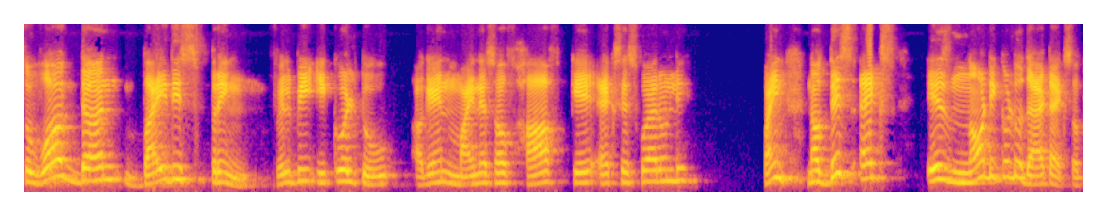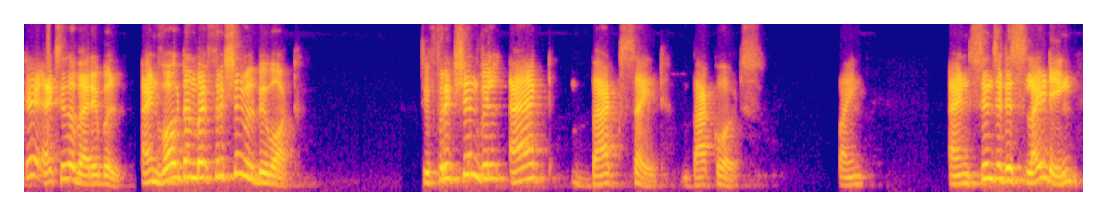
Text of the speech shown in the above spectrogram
So work done by the spring will be equal to again minus of half k x square only. Fine. Now this x is not equal to that x okay? X is a variable. And work done by friction will be what? See friction will act backside backwards. Fine. And since it is sliding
